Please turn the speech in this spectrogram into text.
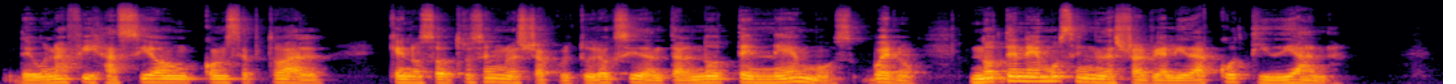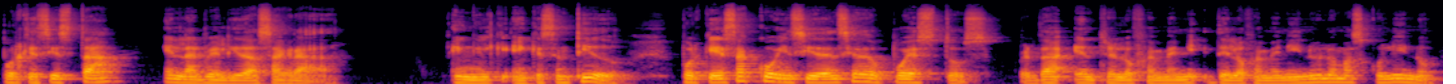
de una fijación conceptual que nosotros en nuestra cultura occidental no tenemos, bueno, no tenemos en nuestra realidad cotidiana, porque sí está en la realidad sagrada. ¿En, ¿En, qué sentido? Porque esa coincidencia de opuestos, ¿verdad? Entre lo de lo femenino y lo masculino,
